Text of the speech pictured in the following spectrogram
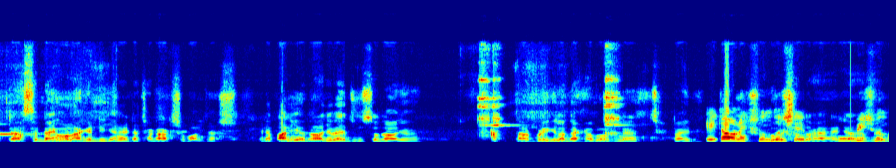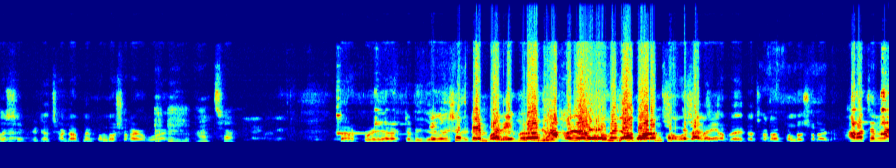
একটা আছে ডায়মন্ড আগের ডিজাইন এটা ছটা আটশো পঞ্চাশ। এটা পানিও দেওয়া যাবে জুসও দেওয়া যাবে। তারপরে এগুলা দেখাবো আপনার ছটাই এটা অনেক সুন্দর শেপ হ্যাঁ খুবই সুন্দর হ্যাঁ, শেপ এটা ছটা আপনার পনেরোশো টাকা পড়ে। আচ্ছা। তারপরে আর একটা ডিজাইন এগুলো সব temper, এগুলো ঠান্ডা গরম যা গরম করতে পারবেন। আপনার এটা ছটা পনেরোশো টাকা। আবার চাইলে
